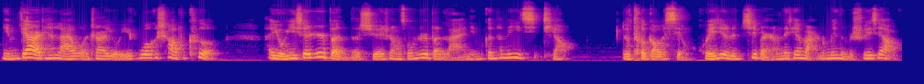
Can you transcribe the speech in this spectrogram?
你们第二天来我这儿有一个 workshop 课，还有一些日本的学生从日本来，你们跟他们一起跳，就特高兴。回去了，基本上那天晚上都没怎么睡觉。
